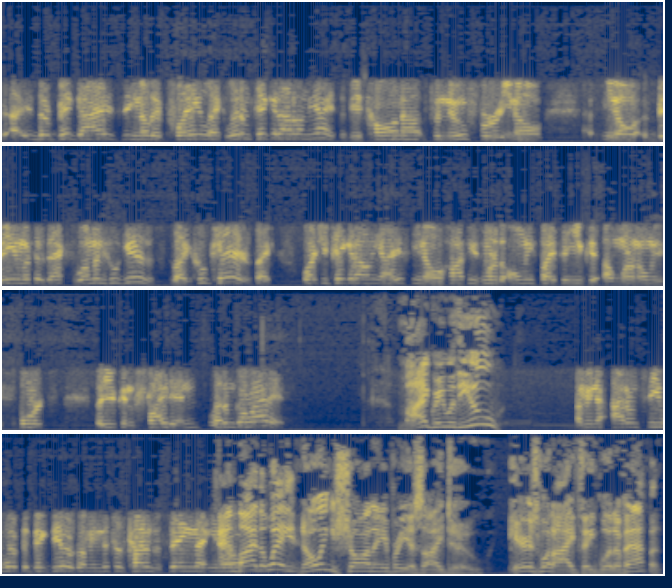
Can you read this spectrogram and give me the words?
uh, they're big guys. You know, they play. Like, let him take it out on the ice. If he's calling out Phaneuf for, you know, you know, being with his ex-woman, who gives? Like, who cares? Like, why don't you take it out on the ice? You know, hockey's one of the only fights that you can, uh, one of the only sports that you can fight in. Let him go at it. I agree with you. I mean, I don't see what the big deal is. I mean, this is kind of the thing that, you know... And by the way, knowing Sean Avery as I do, here's what I think would have happened.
